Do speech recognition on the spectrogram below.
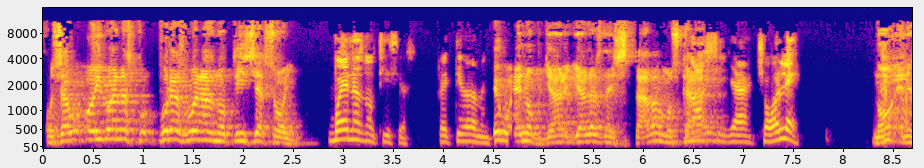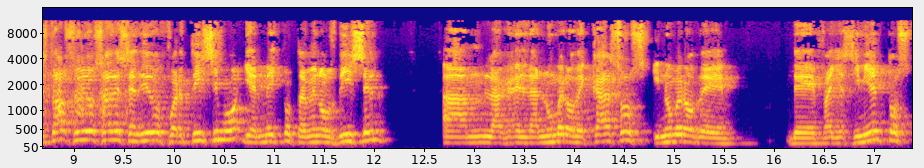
O sea, hoy buenas, puras buenas noticias hoy. Buenas noticias, efectivamente. Qué bueno, ya, ya las necesitábamos, caray. No, sí, ya, chole. No, en Estados Unidos ha descendido fuertísimo y en México también nos dicen el, número de casos y número de, de fallecimientos.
